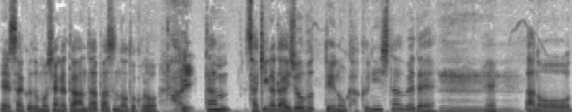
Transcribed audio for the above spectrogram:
えー、先ほど申し上げたアンダーパスのところ、はい、一旦先が大丈夫っていうのを確認した上で、えー、あの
